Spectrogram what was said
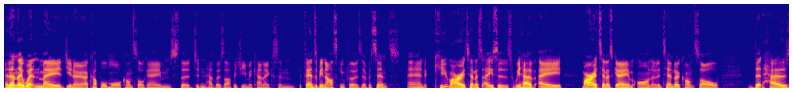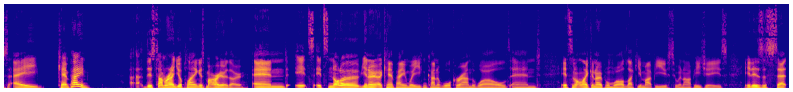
And then they went and made, you know, a couple more console games that didn't have those RPG mechanics, and the fans have been asking for those ever since. And cue Mario Tennis Aces. We have a Mario Tennis game on a Nintendo console that has a campaign. Uh, this time around, you're playing as Mario, though, and it's it's not a you know a campaign where you can kind of walk around the world, and it's not like an open world like you might be used to in RPGs. It is a set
